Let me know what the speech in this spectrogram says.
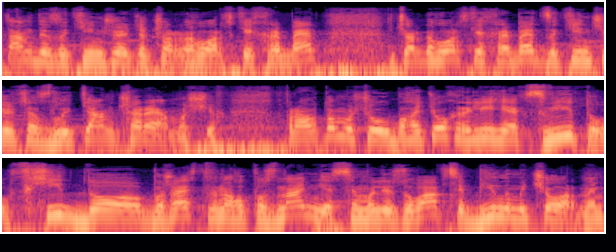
там, де закінчується Чорногорський хребет. Чорногорський хребет закінчується злиттям черемошів. Справа в тому, що у багатьох релігіях світу вхід до божественного познання символізувався білим і чорним.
